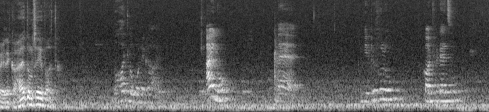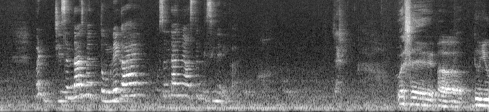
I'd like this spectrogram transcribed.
पहले कहा है तुमसे ये बात? बहुत लोगों ने कहा है। आई नो मैं ब्यूटीफुल हूँ कॉन्फिडेंस हूँ। बट जिस अंदाज में तुमने कहा है उस अंदाज में आज तक किसी ने नहीं कहा वैसे do you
